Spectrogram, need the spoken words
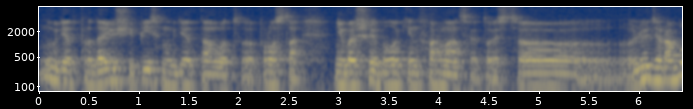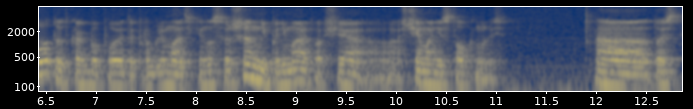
ну, где-то продающие письма, где-то там вот просто небольшие блоки информации. То есть э, люди работают как бы по этой проблематике, но совершенно не понимают вообще, э, с чем они столкнулись. А, то есть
